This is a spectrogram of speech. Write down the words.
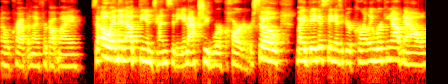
oh crap and i forgot my so oh and then up the intensity and actually work harder. So my biggest thing is if you're currently working out now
